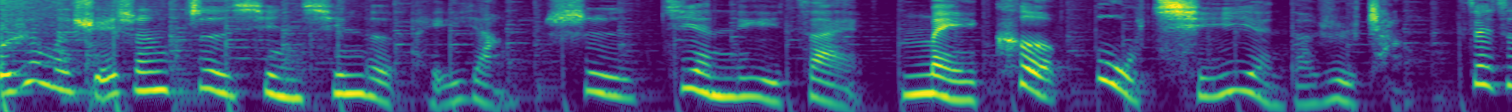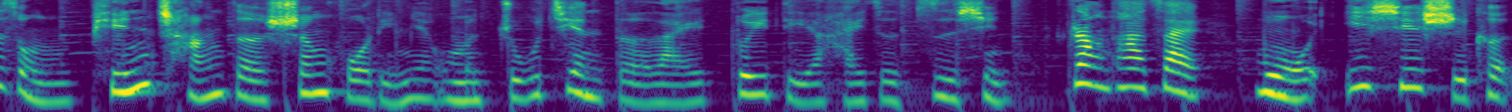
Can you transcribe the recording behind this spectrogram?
我认为学生自信心的培养是建立在每刻不起眼的日常，在这种平常的生活里面，我们逐渐的来堆叠孩子自信，让他在某一些时刻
